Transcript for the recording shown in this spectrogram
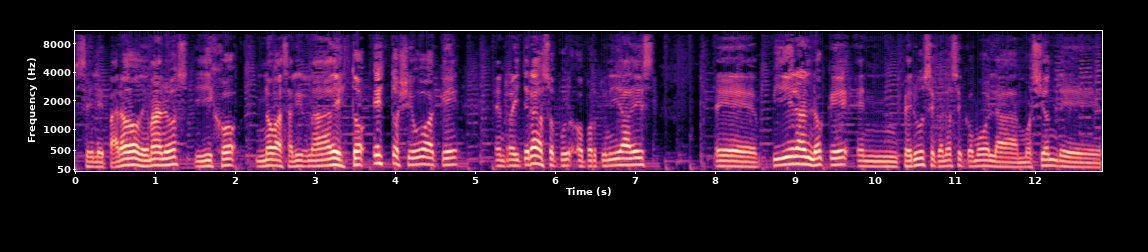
se le paró de manos y dijo no va a salir nada de esto. Esto llevó a que en reiteradas oportunidades eh, pidieran lo que en Perú se conoce como la moción de,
